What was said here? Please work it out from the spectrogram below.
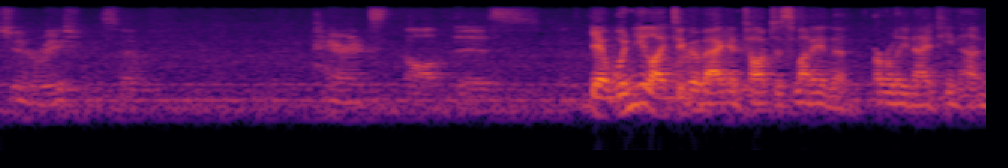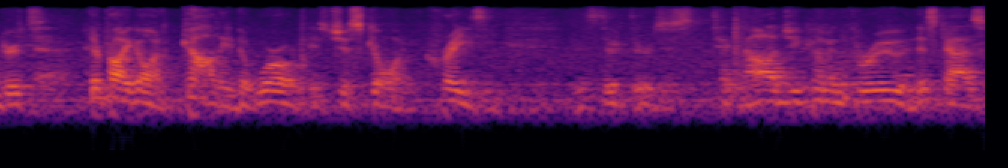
generations have parents thought this? Yeah, wouldn't you like to go back and talk to somebody in the early 1900s? Yeah. They're probably going, golly, the world is just going crazy. There- There's this technology coming through, and this guy's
